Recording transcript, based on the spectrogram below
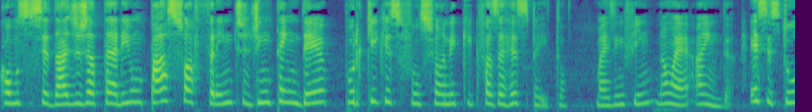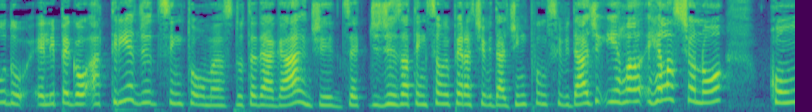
como sociedade já estaria um passo à frente de entender por que, que isso funciona e o que, que fazer a respeito. mas enfim, não é ainda. Esse estudo, ele pegou a tríade de sintomas do TDAH, de, de desatenção, hiperatividade e impulsividade, e relacionou com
